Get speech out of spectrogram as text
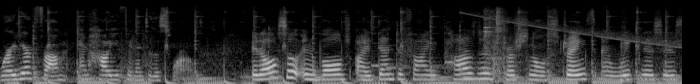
where you're from, and how you fit into this world. It also involves identifying positive personal strengths and weaknesses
